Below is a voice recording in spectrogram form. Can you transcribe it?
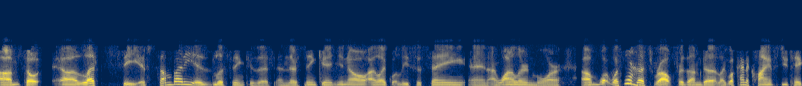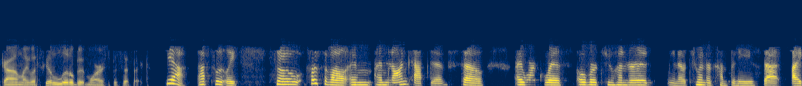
Um, so uh, let's see if somebody is listening to this and they're thinking, you know, I like what Lisa's saying and I want to learn more. Um, what what's yeah. the best route for them to like? What kind of clients do you take on? Like, let's get a little bit more specific. Yeah, absolutely. So first of all, I'm I'm non-captive, so I work with over 200, you know, 200 companies that I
